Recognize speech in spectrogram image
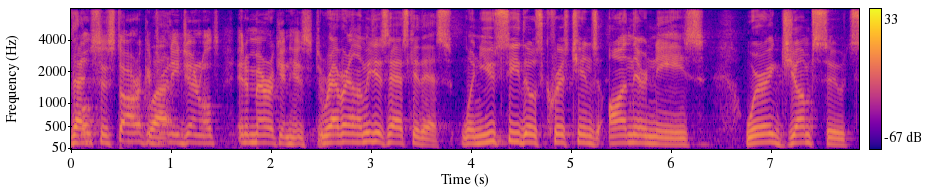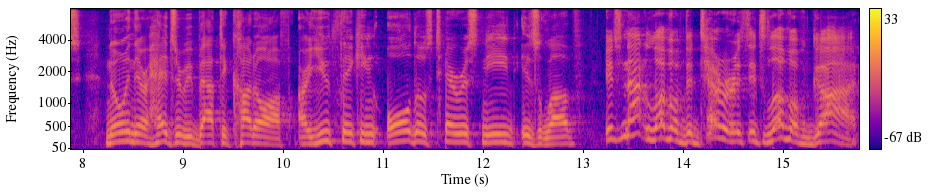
that, most historic well, attorney generals in American history. Reverend, let me just ask you this. When you see those Christians on their knees, wearing jumpsuits, knowing their heads are about to cut off, are you thinking all those terrorists need is love? It's not love of the terrorists, it's love of God.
